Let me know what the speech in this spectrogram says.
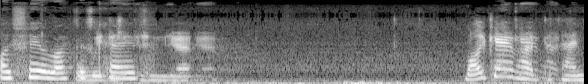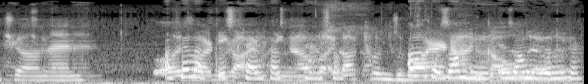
I feel like But this cave. My cave had potential, and then I I've feel like this cave has everything out. I potential. got tons of I like a iron zombie, and a zombie villager.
